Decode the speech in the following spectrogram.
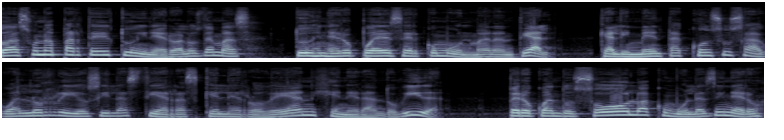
das una parte de tu dinero a los demás, tu dinero puede ser como un manantial, que alimenta con sus aguas los ríos y las tierras que le rodean generando vida. Pero cuando solo acumulas dinero,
